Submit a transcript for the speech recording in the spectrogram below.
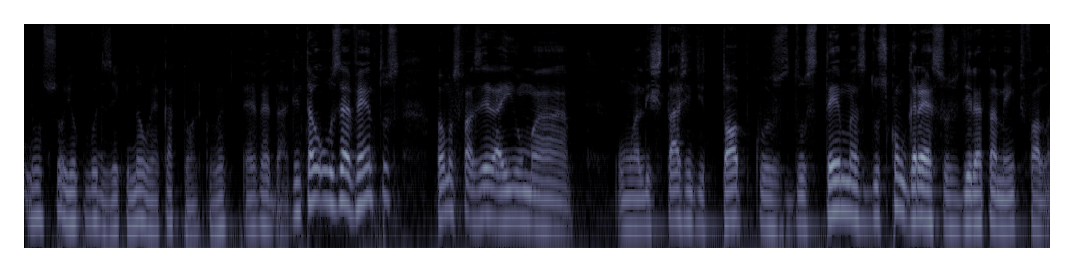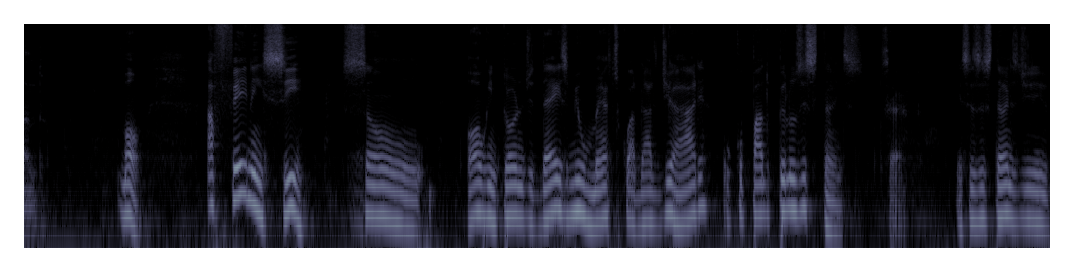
não sou eu que vou dizer que não é católico, né? É verdade. Então, os eventos, vamos fazer aí uma, uma listagem de tópicos dos temas dos congressos, diretamente falando. Bom, a feira em si são algo em torno de 10 mil metros quadrados de área, ocupado pelos estandes. Certo. Esses estandes de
